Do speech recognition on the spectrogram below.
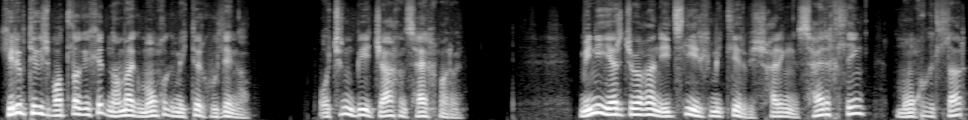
Хэрв тэгж бодлоо гэхэд намайг мунхаг мэтэр хүлээн ав. Учир нь би жаахан сайрхмаар байна. Миний ярьж байгаа нь эзний эрх мэдлэр биш харин сайрхлын мунхаглалаар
